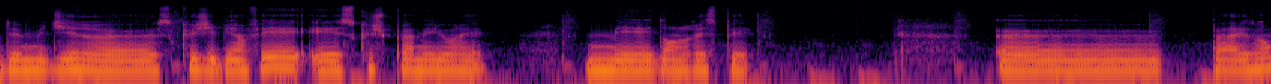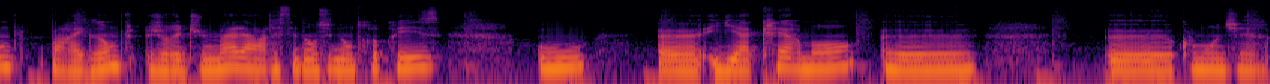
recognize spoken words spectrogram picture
de me dire euh, ce que j'ai bien fait et ce que je peux améliorer, mais dans le respect. par exemple, par exemple j'aurais du mal à rester dans une entreprise où il y a clairement, comment dire,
